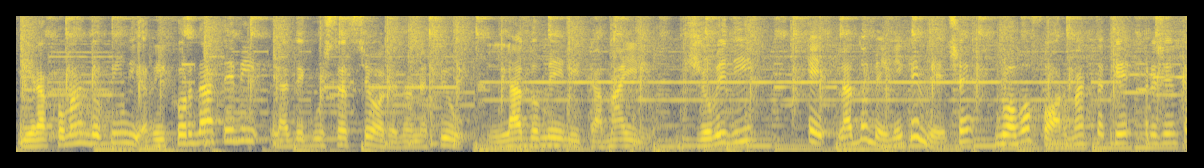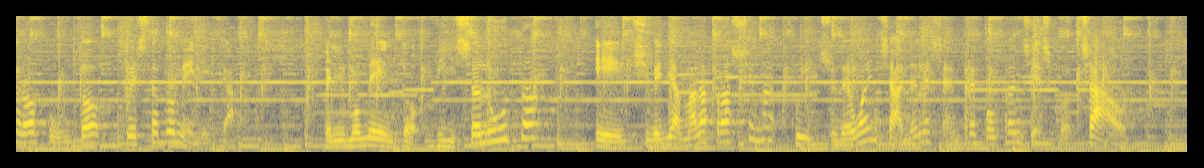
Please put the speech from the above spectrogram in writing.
Mi raccomando quindi ricordatevi la degustazione non è più la domenica ma il giovedì e la domenica invece nuovo format che presenterò appunto questa domenica. Per il momento vi saluto e ci vediamo alla prossima qui su The Wine Channel sempre con Francesco. Ciao!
